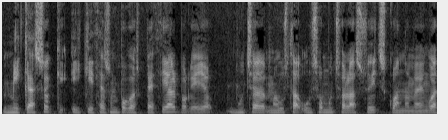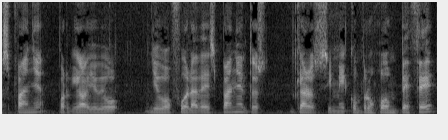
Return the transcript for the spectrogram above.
Mi caso, y quizás un poco especial, porque yo mucho, me gusta, uso mucho la Switch cuando me vengo a España, porque claro, yo vivo, llevo fuera de España, entonces, claro, si me compro un juego en PC,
